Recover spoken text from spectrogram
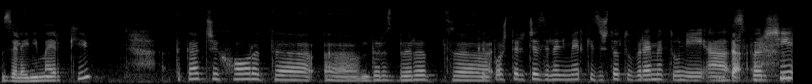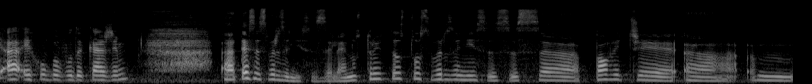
зелени мерки, така че хората а, да разберат. а, Какво ще рече зелени мерки, защото времето ни а, Да. свърши, а е хубаво да кажем. А, те са свързани с зелено строителство, свързани с, с а, повече а, м,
